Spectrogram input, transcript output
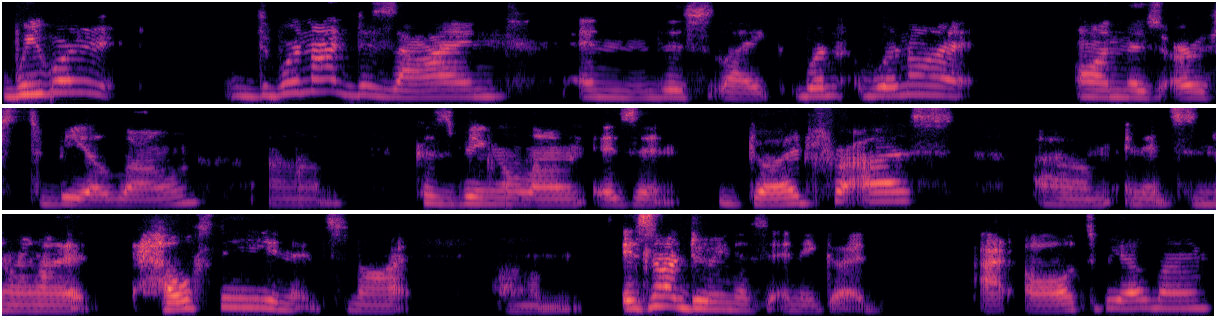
we weren't we're not designed in this like we're we're not on this earth to be alone um because being alone isn't good for us um and it's not healthy and it's not um it's not doing us any good at all to be alone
